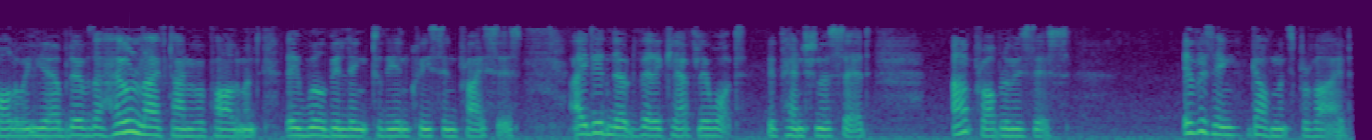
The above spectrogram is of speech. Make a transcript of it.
following year, but over the whole lifetime of a parliament, they will be linked to the increase in prices. I did note very carefully what the pensioner said. Our problem is this. Everything governments provide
